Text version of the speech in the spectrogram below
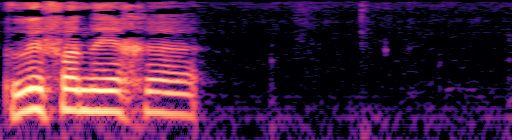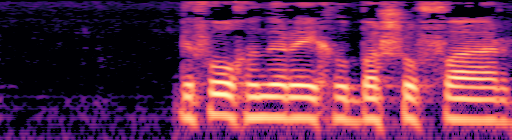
lefanecha. De volgende regel, bashofar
